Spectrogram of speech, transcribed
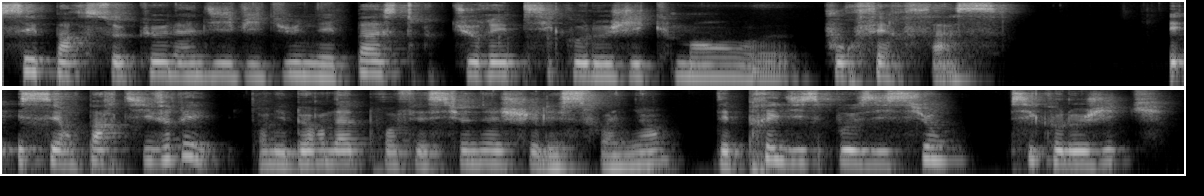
c'est parce que l'individu n'est pas structuré psychologiquement euh, pour faire face. Et c'est en partie vrai dans les burn-out professionnels chez les soignants, des prédispositions psychologiques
